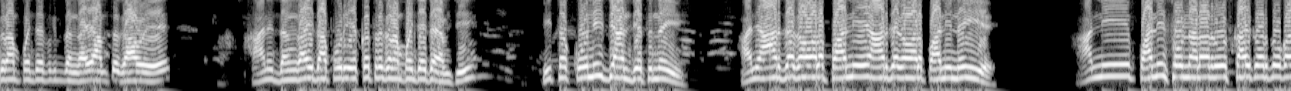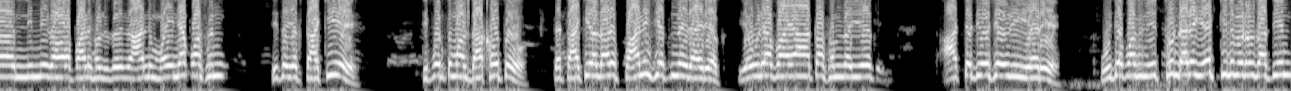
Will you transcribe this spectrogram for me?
ग्रामपंचायत दंगाई आमचं गाव आहे. आणि दंगाई दापूर एकत्र ग्रामपंचायत आहे आमची. इथं कोणी ध्यान देत नाही. आणि अर्ध्या गावाला पाणी आहे अर्ध्या गावाला पाणी नाहीये. आणि पाणी सोडणारा रोज काय करतो का निम्मी गावाला पाणी सोडतो. आणि महिन्यापासून इथं एक टाकी आहे. ती पण तुम्हाला दाखवतो. त्या टाकीला डायरेक्ट पाणीच येत नाही डायरेक्ट एवढ्या बाया आता समजा एक आजच्या दिवस एवढी हेर आहे उद्यापासून इथून डायरेक्ट एक किलोमीटर जातील.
